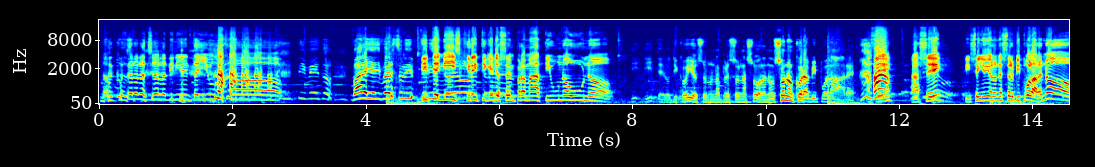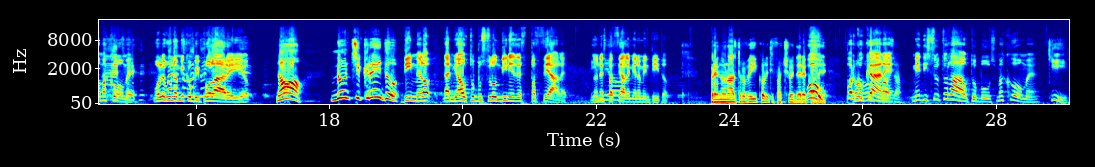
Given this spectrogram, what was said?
Ma Non cosa- funziona la cella di niente, aiuto! Ti vedo, vai verso l'infinito. Dite ai miei iscritti che li ho sempre amati, uno a uno. Di- dite, lo dico io, sono una persona sola, non sono ancora bipolare. Sì? Ah, sì? oddio! Ti insegno io a non essere bipolare? No, ma Eh, come? cioè, Volevo un non amico bipolare niente. io. No, non ci credo. Dimmelo dal mio autobus londinese spaziale. Non Il è mio- spaziale, mi hanno mentito. Prendo un altro veicolo e ti faccio vedere Wow, come. porco Oh, cane! cosa? Mi hai distrutto l'autobus, ma come? Chi?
